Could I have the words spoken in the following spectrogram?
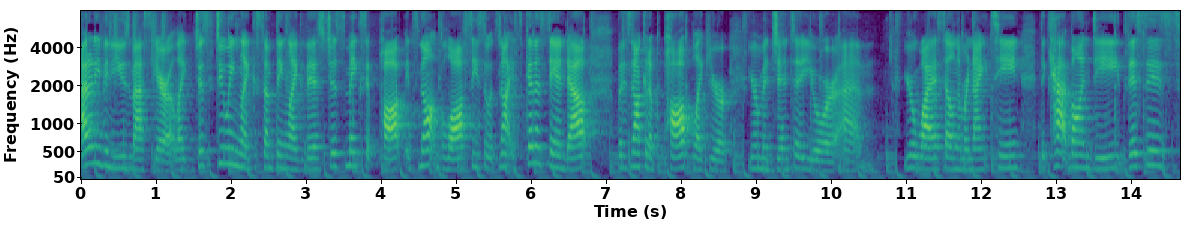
I don't even use mascara. Like just doing like something like this just makes it pop. It's not glossy, so it's not, it's gonna stand out, but it's not gonna pop like your, your magenta, your, um, your YSL number 19. The Kat Von D, this is,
